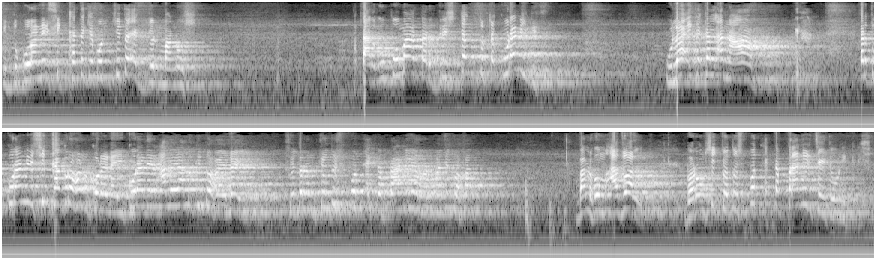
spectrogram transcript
কিন্তু কোরআনের শিক্ষা থেকে বঞ্চিত একজন মানুষ, তার উপমা, তার দৃষ্টান্তটা কোরআনই দিছে। উলাইকাল আনাম তারা তো কোরআনের শিক্ষা গ্রহণ করে নাই, কোরআনের আলোয় আলোকিত হয় নাই। সুতরাং চতুষ্পদ একটা প্রাণী আর মাঝে তফাৎ বালহম আজল, বরং সে চতুষ্পদ একটা প্রাণীর চাইতে নিকৃষ্ট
